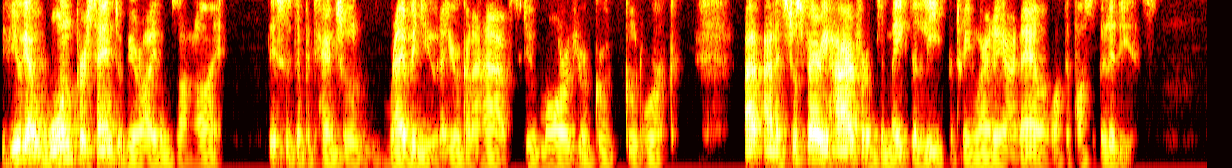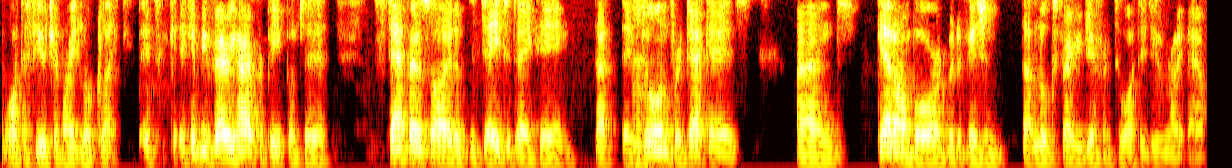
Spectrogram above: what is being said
if you get 1% of your items online, this is the potential revenue that you're going to have to do more of your good, good work. And it's just very hard for them to make the leap between where they are now and what the possibility is, what the future might look like. It's, it can be very hard for people to step outside of the day to day thing that they've mm. done for decades and get on board with a vision that looks very different to what they do right now.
